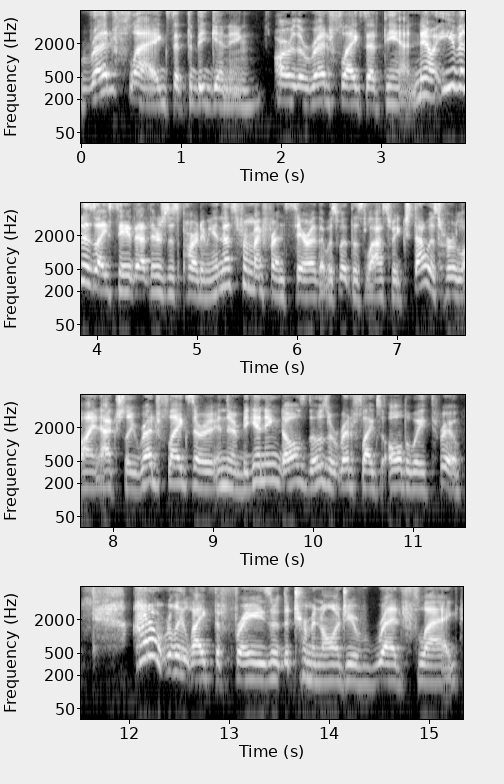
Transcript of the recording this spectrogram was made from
red flags at the beginning are the red flags at the end. Now, even as I say that, there's this part of me, and that's from my friend Sarah that was with us last week. That was her line, actually. Red flags are in their beginning, dolls, those are red flags all the way through. I don't really like the phrase or the terminology of red flag,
